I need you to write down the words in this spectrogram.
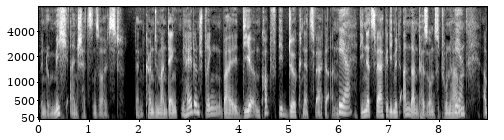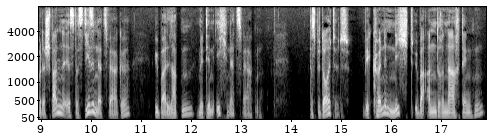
wenn du mich einschätzen sollst? Dann könnte man denken, hey, dann springen bei dir im Kopf die Dirk-Netzwerke an. Ja. Die Netzwerke, die mit anderen Personen zu tun haben. Ja. Aber das Spannende ist, dass diese Netzwerke überlappen mit den Ich-Netzwerken. Das bedeutet, wir können nicht über andere nachdenken,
